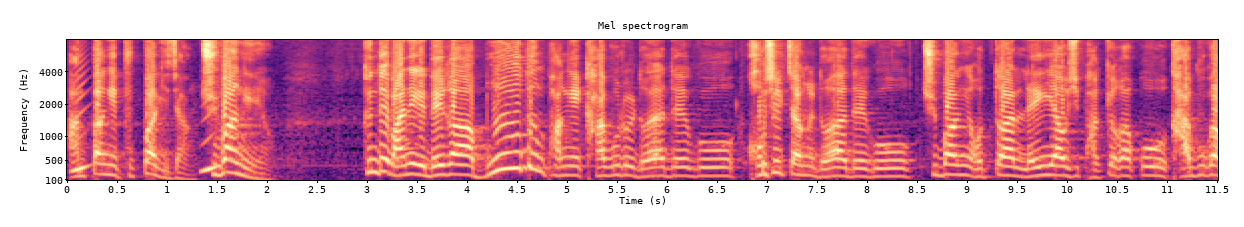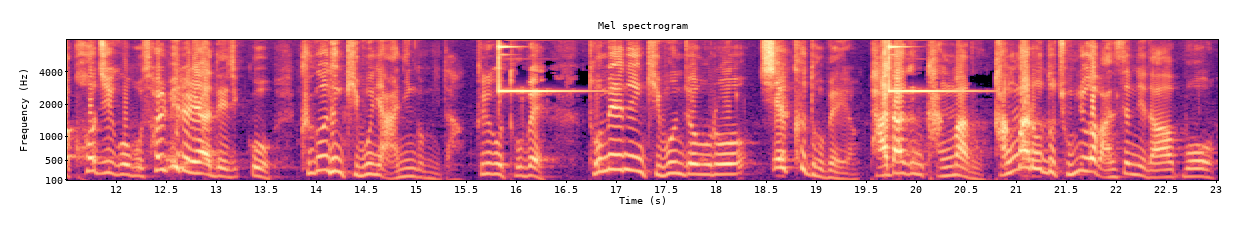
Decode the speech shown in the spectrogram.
안방에 북박이장 주방이에요 근데 만약에 내가 모든 방에 가구를 넣어야 되고 거실장을 넣어야 되고 주방에 어떠한 레이아웃이 바뀌어 갖고 가구가 커지고 뭐 설비를 해야 되고 그거는 기본이 아닌 겁니다. 그리고 도배. 도매는 기본적으로 실크 도배예요. 바닥은 강마루. 강마루도 종류가 많습니다. 뭐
